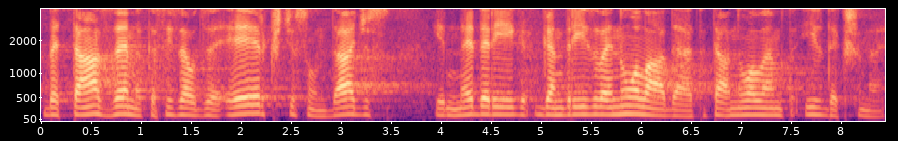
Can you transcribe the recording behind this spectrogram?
bet tā zeme, kas izaudzē ērkšķus un daļus, ir nederīga, gandrīz vai nolādēta, tā nolemta izdegšanai.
